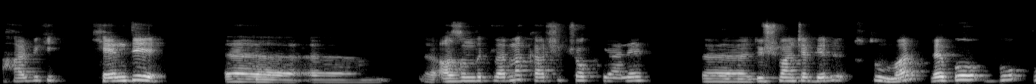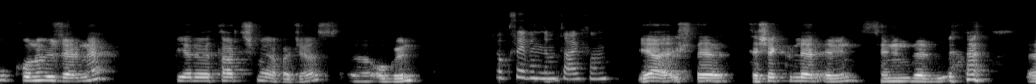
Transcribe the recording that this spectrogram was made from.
halbuki kendi e, e, azınlıklarına karşı çok yani e, düşmanca bir tutum var ve bu bu bu konu üzerine bir e, tartışma yapacağız e, o gün. Çok sevindim Tayfun. Ya işte teşekkürler Evin. Senin de e,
